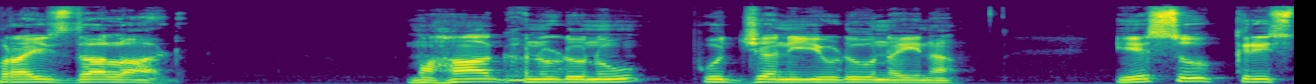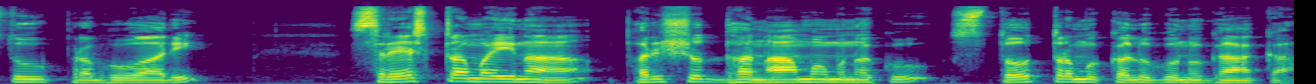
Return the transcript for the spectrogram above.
ప్రైజ్ ద లాడ్ మహాగణుడును పూజ్యనీయుడునైన యేసుక్రీస్తు ప్రభువారి శ్రేష్టమైన పరిశుద్ధ నామమునకు స్తోత్రము కలుగునుగాక.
